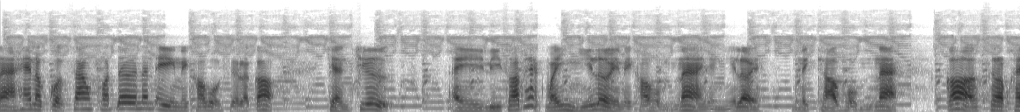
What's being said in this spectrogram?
นะให้เรากดสร้างโฟลเดอร์นั่นเองนะครับผมเสร็จแล้วก็เขียนชื่อ ไอ้ resource tag ไว้อย่างนี้เลยนะครับผมหน้าอย่างนี้เลยนะครับผมนะก็สำหรับใคร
